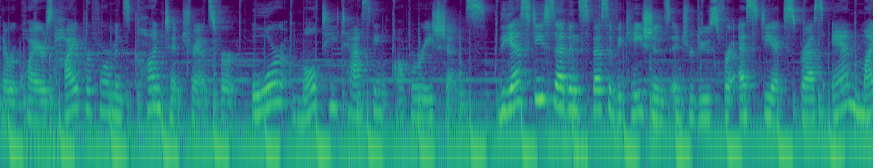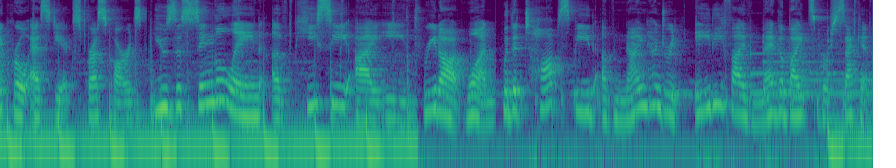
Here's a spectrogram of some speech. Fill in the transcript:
that requires high performance content transfer or multitasking operations. The SD7 specifications introduced for SD Express and micro SD Express cards use a single lane of PCIe 3.1 with a top speed of 985 megabytes per second.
